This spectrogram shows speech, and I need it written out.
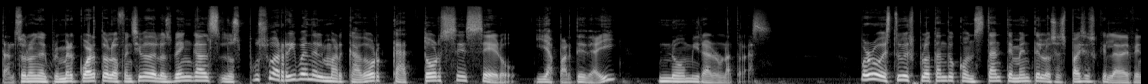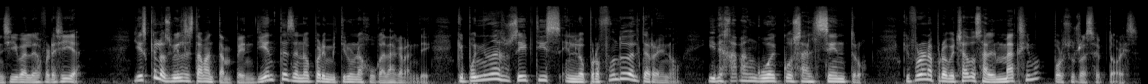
Tan solo en el primer cuarto la ofensiva de los Bengals los puso arriba en el marcador 14-0 y a partir de ahí no miraron atrás. Burrow estuvo explotando constantemente los espacios que la defensiva le ofrecía, y es que los Bills estaban tan pendientes de no permitir una jugada grande, que ponían a sus safeties en lo profundo del terreno y dejaban huecos al centro, que fueron aprovechados al máximo por sus receptores.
